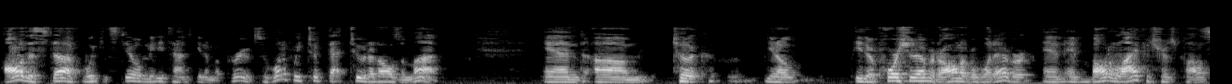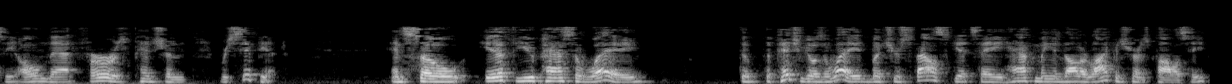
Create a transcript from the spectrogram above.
all of this stuff, we can still many times get them approved. So what if we took that $200 a month and, um, took, you know, either a portion of it or all of it or whatever and, and bought a life insurance policy on that FERS pension recipient. And so if you pass away, the, the pension goes away, but your spouse gets a half million dollar life insurance policy.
